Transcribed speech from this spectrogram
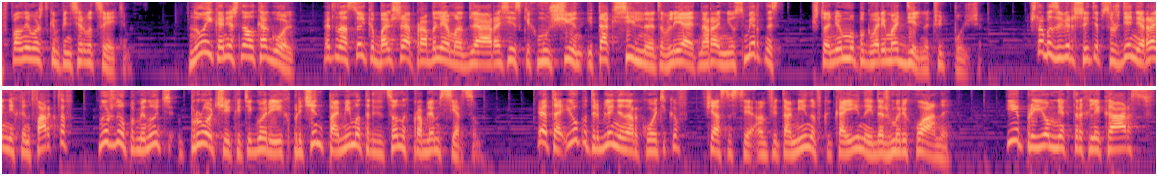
вполне может компенсироваться этим. Ну и, конечно, алкоголь. Это настолько большая проблема для российских мужчин и так сильно это влияет на раннюю смертность, что о нем мы поговорим отдельно чуть позже. Чтобы завершить обсуждение ранних инфарктов, нужно упомянуть прочие категории их причин помимо традиционных проблем с сердцем. Это и употребление наркотиков, в частности амфетаминов, кокаина и даже марихуаны, и прием некоторых лекарств.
